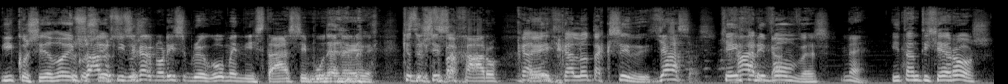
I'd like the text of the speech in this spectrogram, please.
20 εδώ, 20 Του άλλους εκεί. τους είχα γνωρίσει στην προηγούμενη στάση που Ναι, ήταν. ναι. ε, Και στη- τους στη είπα Σαχάρο. Καλή, Ε, καλό ταξίδι. Γεια σας. Και ήρθαν οι βόμβες. Ναι. Ήταν τυχερός.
